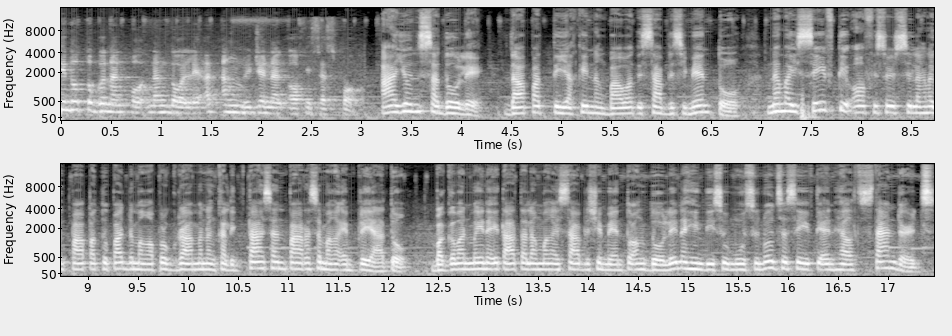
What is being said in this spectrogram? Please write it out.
tinutugunan po ng DOLE at ang regional offices po. Ayon sa DOLE, dapat tiyakin ng bawat establishmento na may safety officers silang nagpapatupad ng mga programa ng kaligtasan para sa mga empleyado. Bagaman may naitatalang mga establishmento ang DOLE na hindi sumusunod sa safety and health standards,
